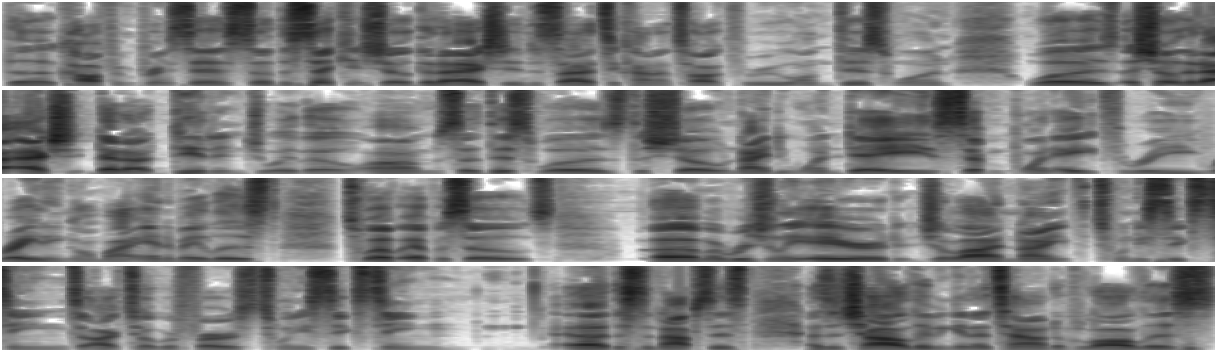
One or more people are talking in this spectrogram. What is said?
the Coffin Princess. So, the second show that I actually decided to kind of talk through on this one was a show that I actually that I did enjoy though. Um, so this was the show 91 Days, 7.83 rating on my anime list, 12 episodes. Um, originally aired July 9th, 2016 to October 1st, 2016 uh, the synopsis as a child living in the town of Lawless,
